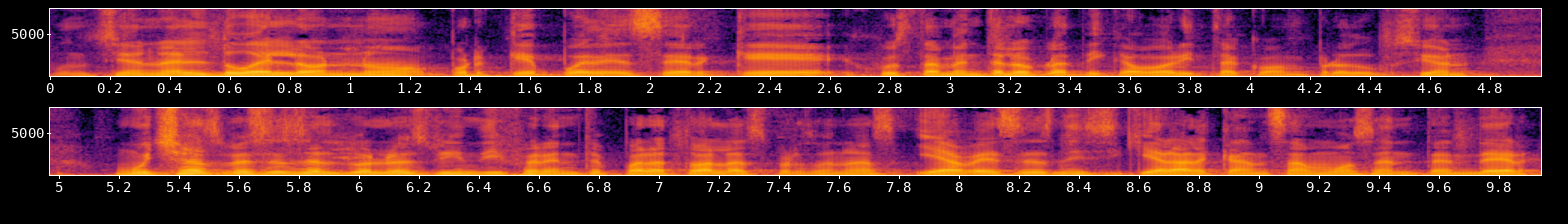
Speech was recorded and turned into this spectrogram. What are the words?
funciona el duelo, ¿no? Porque puede ser que, justamente lo platicaba ahorita con producción, muchas veces el duelo es bien diferente para todas las personas y a veces ni siquiera alcanzamos a entender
